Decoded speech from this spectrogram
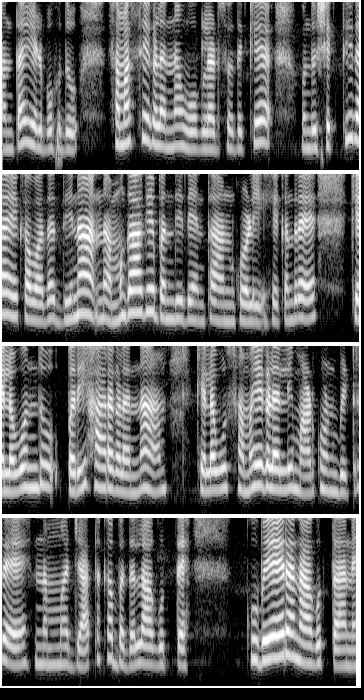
ಅಂತ ಹೇಳಬಹುದು. ಸಮಸ್ಯೆಗಳನ್ನು ಹೋಗ್ಲಾಡಿಸೋದಕ್ಕೆ ಒಂದು ಶಕ್ತಿದಾಯಕವಾದ ದಿನ ನಮಗಾಗೆ ಬಂದಿದೆ ಅಂತ ಅಂದ್ಕೊಳ್ಳಿ ಏಕೆಂದರೆ, ಕೆಲವೊಂದು ಪರಿಹಾರಗಳನ್ನು ಕೆಲವು ಸಮಯಗಳಲ್ಲಿ ಮಾಡ್ಕೊಂಡು ಬಿಟ್ಟರೆ ನಮ್ಮ ಜಾತಕ ಬದಲಾಗುತ್ತೆ. ಕುಬೇರನಾಗುತ್ತಾನೆ,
